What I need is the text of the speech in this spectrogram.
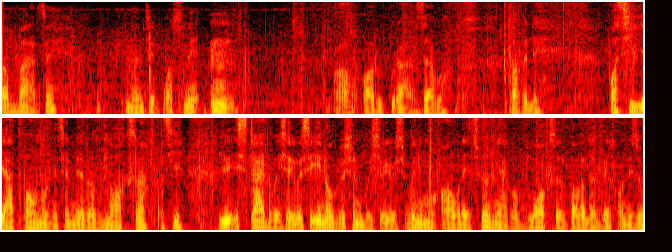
डब्बाहरू चाहिँ मान्छे पस्ने। अरू कुराहरू चाहिँ अब तपाईँले पछि याद पाउनुहुनेछ मेरो भ्लग्समा पछि यो स्टार्ट भइसकेपछि इनोग्रेसन भइसकेपछि पनि म आउने छु यहाँको भ्लग्सहरू तपाईँलाई देखाउने छु।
